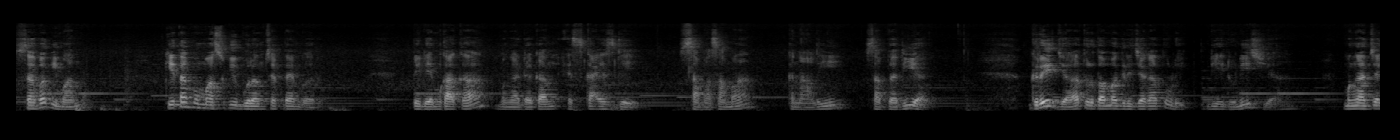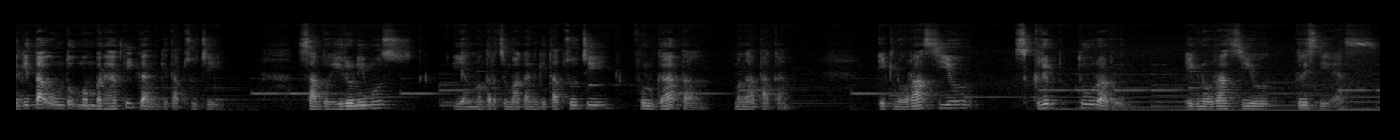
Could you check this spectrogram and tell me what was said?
Sahabat iman, kita memasuki bulan September. PDMKK mengadakan SKSD, sama-sama kenali Sabda Dia. Gereja, terutama gereja Katolik di Indonesia, mengajak kita untuk memperhatikan kitab suci. Santo Hieronymus yang menerjemahkan kitab suci Vulgata mengatakan, Ignoratio scripturarum, ignoratio Christi est.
